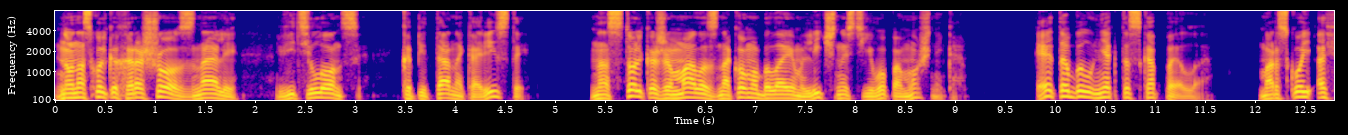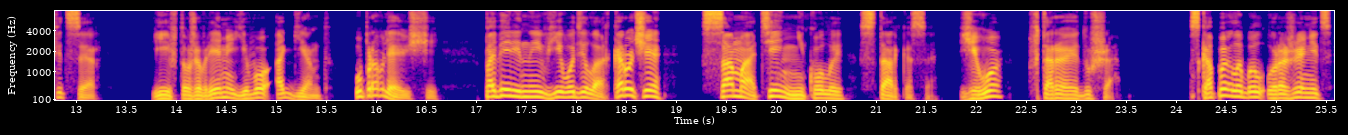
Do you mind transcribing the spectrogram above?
Но насколько хорошо знали витилонцы капитана Користы, настолько же мало знакома была им личность его помощника. Это был некто Скапелла, морской офицер, и в то же время его агент, управляющий, поверенный в его делах. Короче, сама тень Николы Старкаса, его вторая душа. Скапелло был уроженец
